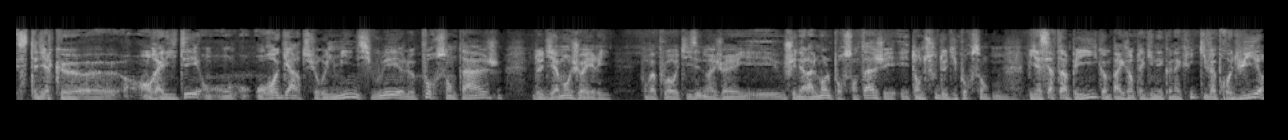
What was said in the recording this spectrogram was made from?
c'est-à-dire que euh, en réalité, on, on, regarde sur une mine, si vous voulez, le pourcentage de diamants joaillerie qu'on va pouvoir utiliser dans la joaillerie. Et généralement, le pourcentage est, en dessous de 10%. Mmh. Mais il y a certains pays, comme par exemple la Guinée-Conakry, qui va produire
